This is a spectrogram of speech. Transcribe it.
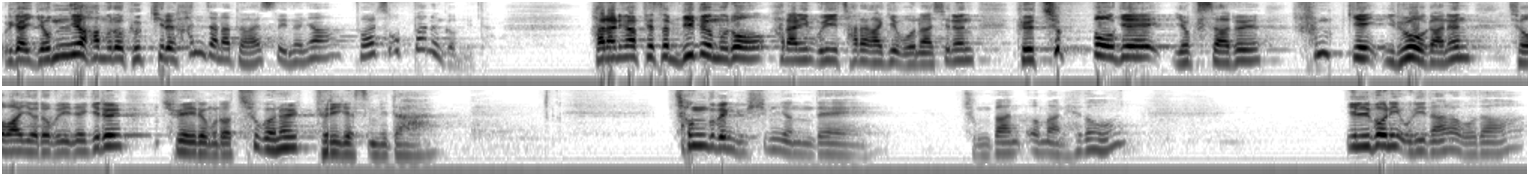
우리가 염려함으로 그 길을 한자나 더 할 수 있느냐? 더 할 수 없다는 겁니다. 하나님 앞에서 믿음으로 하나님 우리 자라가기 원하시는 그 축복의 역사를 함께 이루어가는 저와 여러분이 되기를 주의 이름으로 축원을 드리겠습니다. 1960년대 중반어만 해도 일본이 우리나라보다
